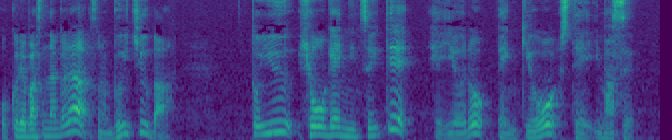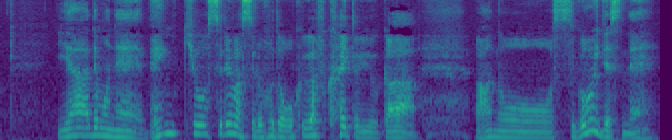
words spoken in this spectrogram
遅ればせながらその VTuber という表現についていろいろ勉強をしています。いやでもね勉強すればするほど奥が深いというかあの、すごいですね、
